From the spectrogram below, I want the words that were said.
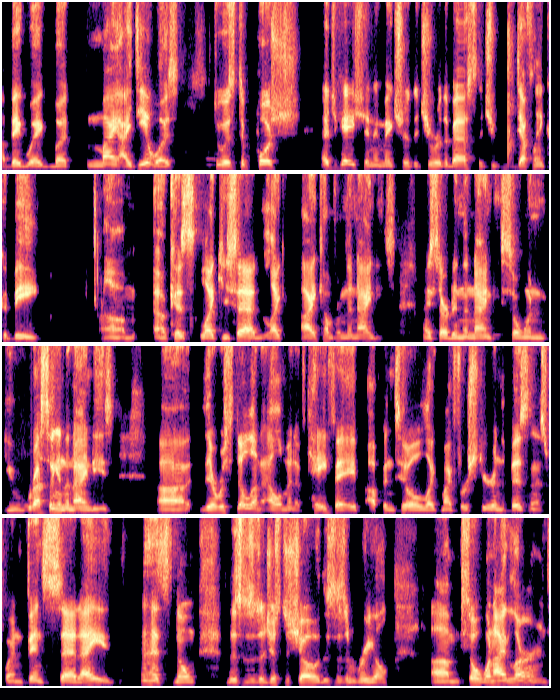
a bigwig, but my idea was to was to push education and make sure that you were the best that you definitely could be. Um, because uh, like you said, like I come from the 90s. I started in the 90s. So when you wrestling in the 90s, uh, there was still an element of kayfabe up until like my first year in the business when Vince said, "Hey, it's no, this is a, just a show. This isn't real." Um, so when I learned,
